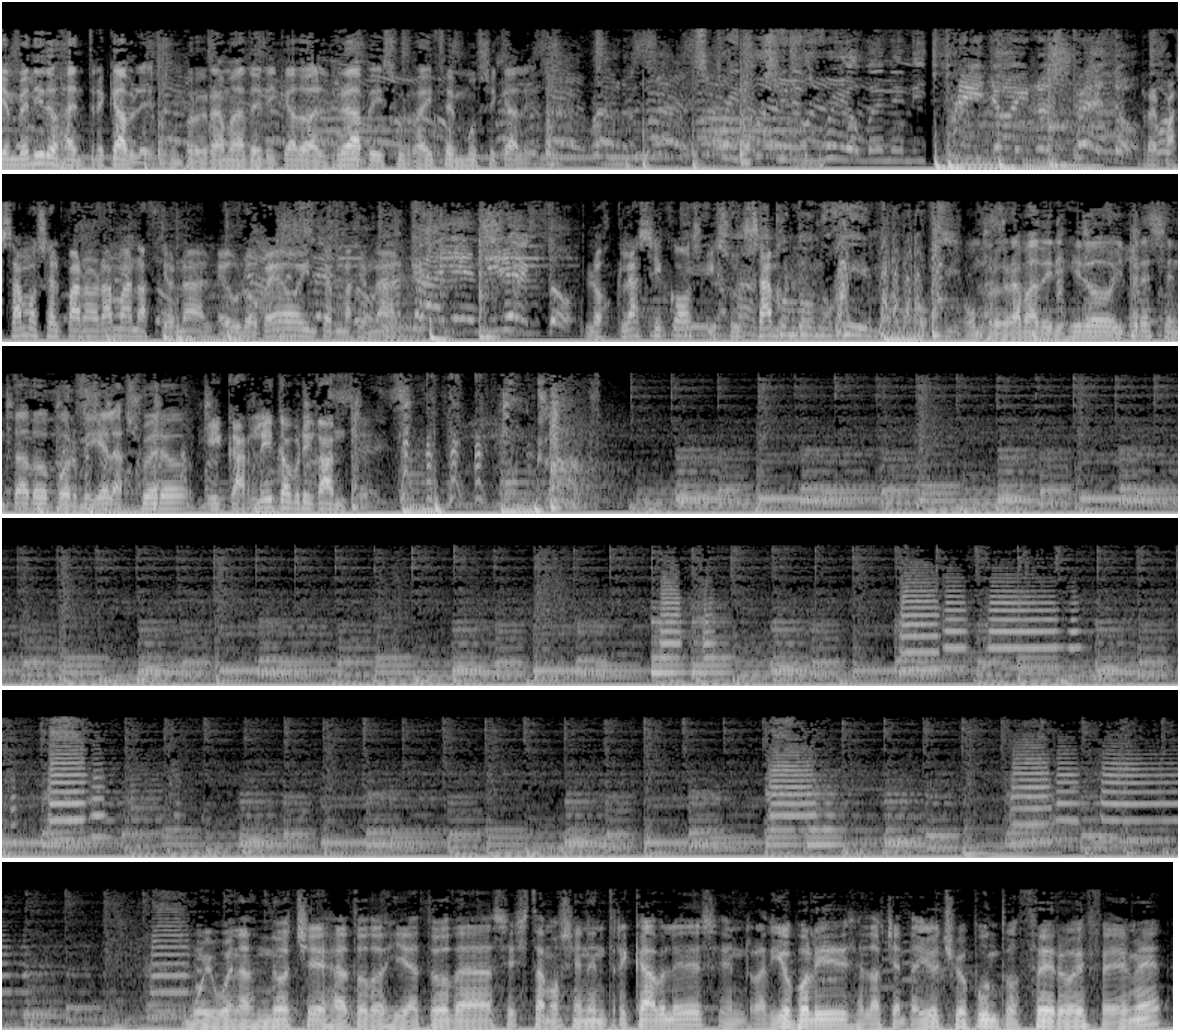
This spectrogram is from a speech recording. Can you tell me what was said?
Bienvenidos a Entre Cables, un programa dedicado al rap y sus raíces musicales. Repasamos el panorama nacional, europeo e internacional. Los clásicos y sus samples. Un programa dirigido y presentado por Miguel Asuero Y Carlito Brigante. Muy buenas noches a todos y a todas. Estamos en Entre Cables, en Radiópolis, en la 88.0 FM.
